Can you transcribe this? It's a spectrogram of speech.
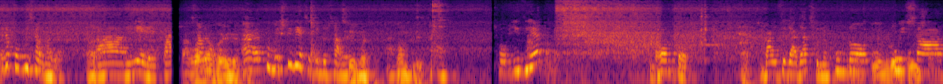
এটা কপি শাক ভাজা। আচ্ছা। আর ইয়ে হয়ে গেছে। হ্যাঁ একটু মিষ্টি দিয়েছে কিন্তু শাক। ঠিক আছে কমপ্লিট হ্যাঁ। সবজি দিয়ে ঘন্ট। আচ্ছা। বাড়িতে যা যা ছিল কুমড়ো পুঁই শাক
